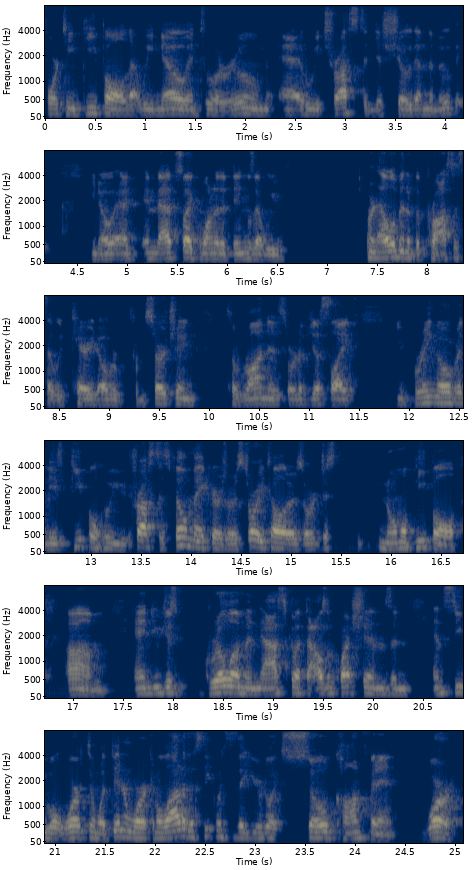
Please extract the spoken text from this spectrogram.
14 people that we know into a room uh, who we trust and just show them the movie you know and, and that's like one of the things that we've or an element of the process that we've carried over from searching to run is sort of just like you bring over these people who you trust as filmmakers or as storytellers or just normal people um, and you just grill them and ask them a thousand questions and and see what worked and what didn't work and a lot of the sequences that you're like so confident work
